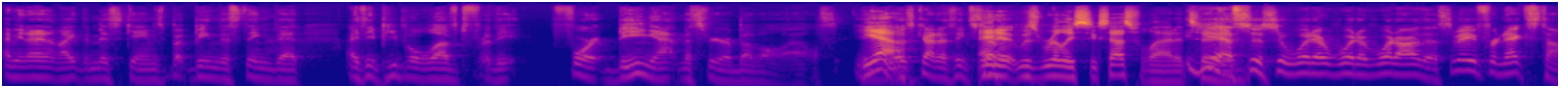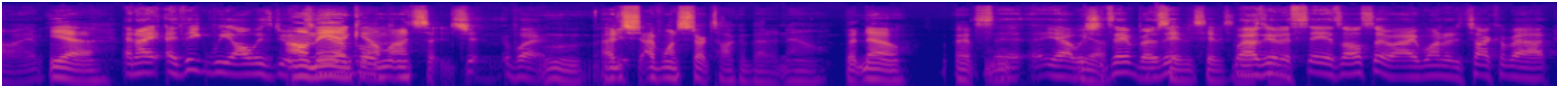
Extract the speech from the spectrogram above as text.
I mean, I didn't like the Myst games, but being this thing that I think people loved for the for it being atmosphere above all else. You know, Yeah. those kind of things. So, and it was really successful at it too. yeah, so so whatever what what are those? So maybe for next time. Yeah. And I, I think we always do Oh man, I want to. what? Ooh, I just I want to start talking about it now, but no. Uh, Say- yeah, we yeah. should save it. But I Save it, save it, save what I was going to say is also I wanted to talk about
